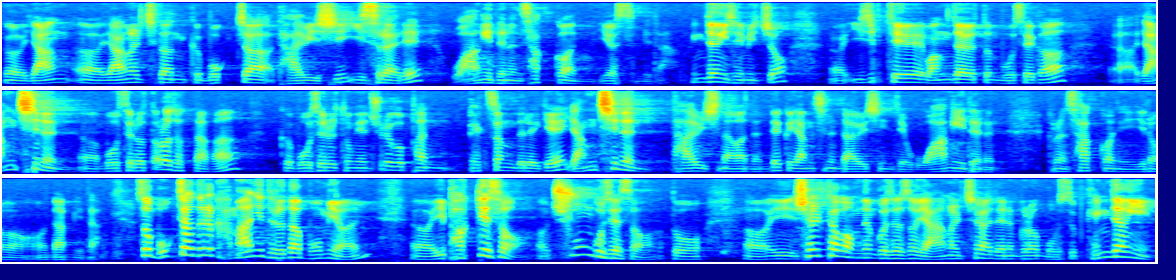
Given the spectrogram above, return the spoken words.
그 양, 어, 양을 치던 그 목자 다윗이 이스라엘의 왕이 되는 사건이었습니다. 굉장히 재밌죠. 어, 이집트의 왕자였던 모세가 아, 양치는 어, 모세로 떨어졌다가 그 모세를 통해 출애굽한 백성들에게 양치는 다윗이 나왔는데 그 양치는 다윗이 이제 왕이 되는 그런 사건이 일어납니다. 그래서 목자들을 가만히 들여다 보면 어, 이 밖에서 추운 곳에서 또이 쉘터가 없는 곳에서 양을 쳐야 되는 그런 모습 굉장히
